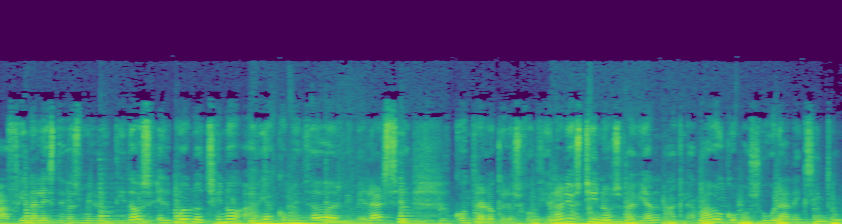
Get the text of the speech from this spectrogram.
A finales de 2022, el pueblo chino había comenzado a rebelarse contra lo que los funcionarios chinos habían aclamado como su gran éxito.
